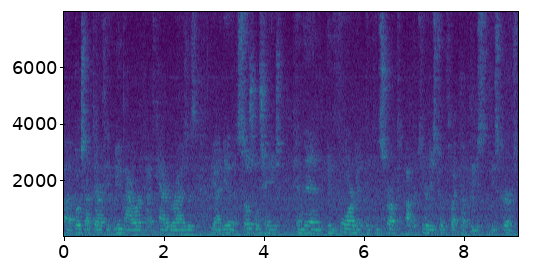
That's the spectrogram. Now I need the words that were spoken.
uh, books out there. I think New Power kind of categorizes the idea that social change can then inform and, and construct opportunities to inflect up these, these curves.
